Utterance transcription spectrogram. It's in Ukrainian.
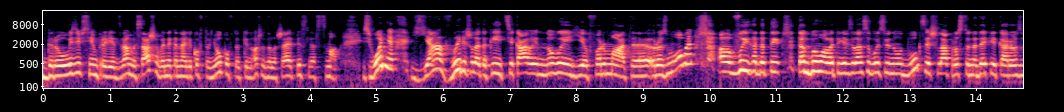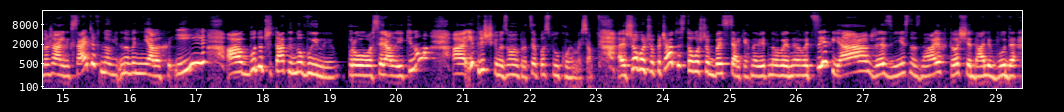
Друзі, всім привіт! З вами Саша. Ви на каналі Ковтоню, Ковтокіно, що залишає після смак. Сьогодні я вирішила такий цікавий новий формат е, розмови вигадати. Так би мовити, я взяла з собою свій ноутбук, зайшла просто на декілька розважальних сайтів нов- новиннявих і буду читати новини про серіали і кіно. І трішечки ми з вами про це поспілкуємося. Що хочу почати з того, що без всяких навіть новин оцих я вже, звісно, знаю, хто ще далі буде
